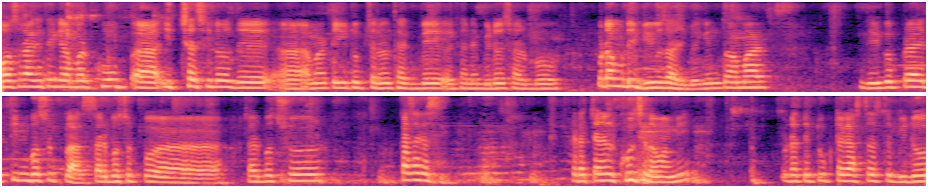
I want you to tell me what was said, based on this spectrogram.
বছর আগে থেকে আমার খুব ইচ্ছা ছিল যে আমার একটা ইউটিউব চ্যানেল থাকবে, এখানে ভিডিও ছাড়বো, মোটামুটি ভিউজ আসবে। কিন্তু আমার দীর্ঘ প্রায় তিন বছর প্লাস চার বছর চার বছর কাছাকাছি একটা চ্যানেল খুলছিলাম আমি। ওটাতে টুকটাক আস্তে আস্তে ভিডিও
